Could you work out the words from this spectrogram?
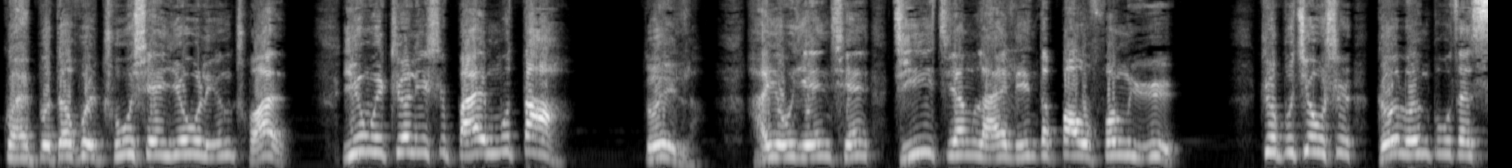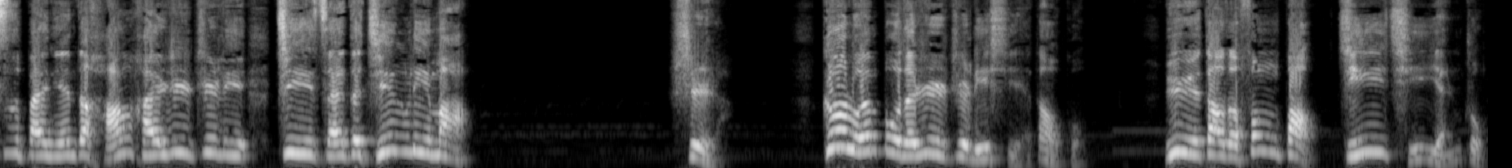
怪不得会出现幽灵船，因为这里是百慕大。对了，还有眼前即将来临的暴风雨，这不就是哥伦布在四百年的航海日志里记载的经历吗？是啊。哥伦布的日志里写到过，遇到的风暴极其严重，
